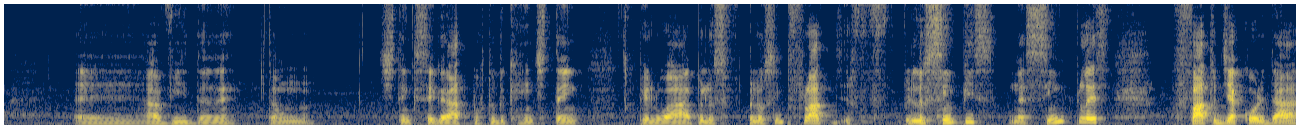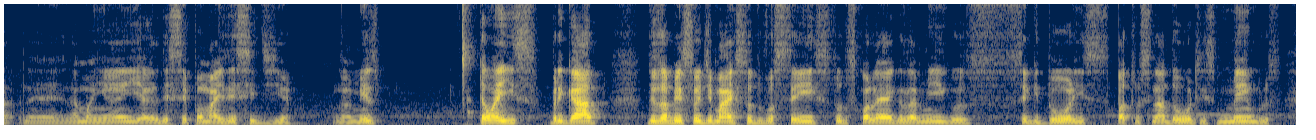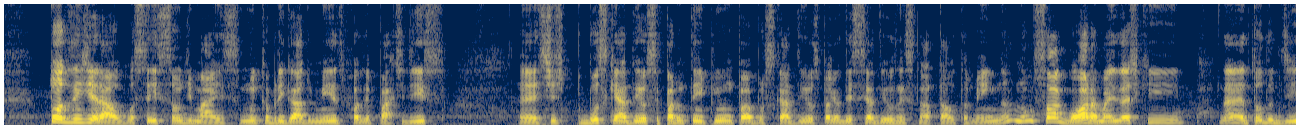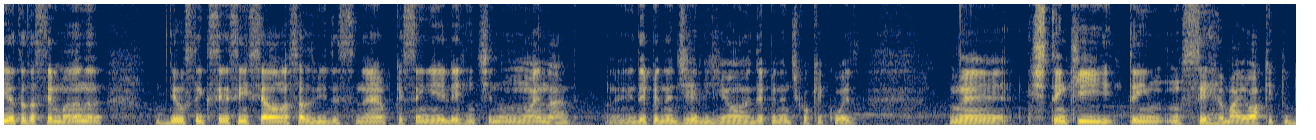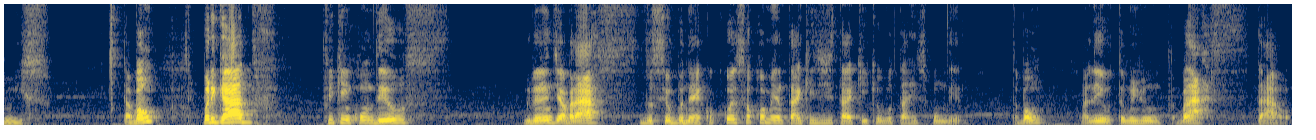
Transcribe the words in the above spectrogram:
é, a vida, né? Então, a gente tem que ser grato por tudo que a gente tem. Pelo ar, pelos, pelo simples, pelo simples, né? simples fato de acordar né, na manhã e agradecer por mais esse dia, não é mesmo? Então é isso, obrigado. Deus abençoe demais todos vocês, todos os colegas, amigos, seguidores, patrocinadores, membros, todos em geral. Vocês são demais. Muito obrigado mesmo por fazer parte disso. É, busquem a Deus, separa um tempinho para buscar a Deus, para agradecer a Deus nesse Natal também. Não, não só agora, mas acho que né, todo dia, toda semana, Deus tem que ser essencial nas nossas vidas, né? Porque sem Ele a gente não, não é nada. Né? Independente de religião, independente de qualquer coisa. Né? A gente tem que ter um, um ser maior que tudo isso. Tá bom? Obrigado. Fiquem com Deus. Grande abraço do seu boneco. Qualquer coisa é só comentar aqui, digitar aqui que eu vou estar respondendo. Tá bom? Valeu, tamo junto. Abraço. Tchau.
